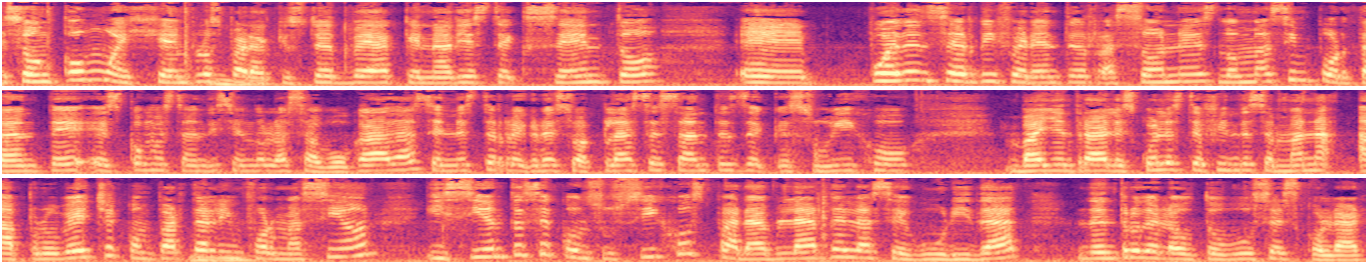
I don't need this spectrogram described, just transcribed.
Son como ejemplos para que usted vea que nadie está exento. Eh, pueden ser diferentes razones. Lo más importante es como están diciendo las abogadas en este regreso a clases antes de que su hijo vaya a entrar a la escuela este fin de semana, aproveche, comparta la información y siéntese con sus hijos para hablar de la seguridad dentro del autobús escolar.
